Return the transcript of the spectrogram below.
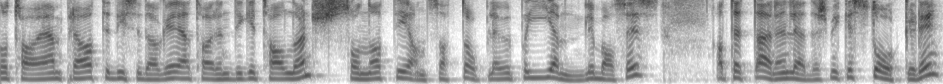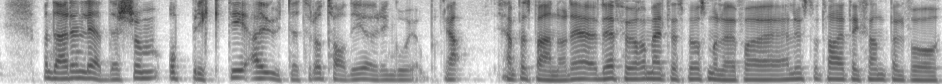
nå tar jeg en prat i disse dager, jeg tar en digital lunsj. Sånn at de ansatte opplever på jevnlig basis at dette er en leder som ikke stalker de, men det er en leder som oppriktig er ute etter å ta de og gjøre en god jobb. Ja, Kjempespennende. Det, det, fører meg til spørsmålet. for Jeg har lyst til å ta et eksempel. for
